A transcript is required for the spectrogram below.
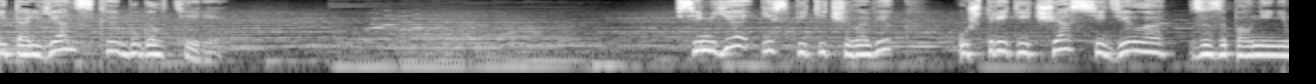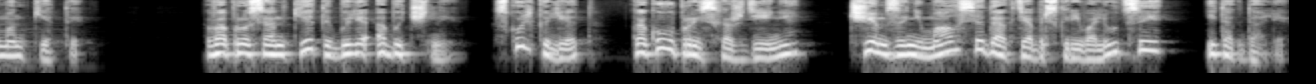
Итальянская бухгалтерия Семья из пяти человек уж третий час сидела за заполнением анкеты. Вопросы анкеты были обычные. Сколько лет, какого происхождения, чем занимался до Октябрьской революции и так далее.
